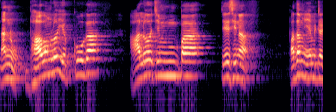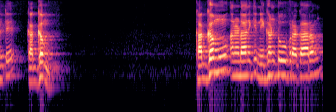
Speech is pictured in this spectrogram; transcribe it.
నన్ను భావంలో ఎక్కువగా ఆలోచింప చేసిన పదం ఏమిటంటే కగ్గము ఖగ్గము అనడానికి నిఘంటువు ప్రకారం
